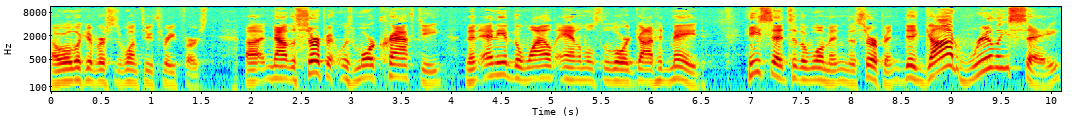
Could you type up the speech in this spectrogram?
Uh, we'll look at verses 1 through 3 first. Uh, now the serpent was more crafty than any of the wild animals the Lord God had made. He said to the woman, the serpent, Did God really say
